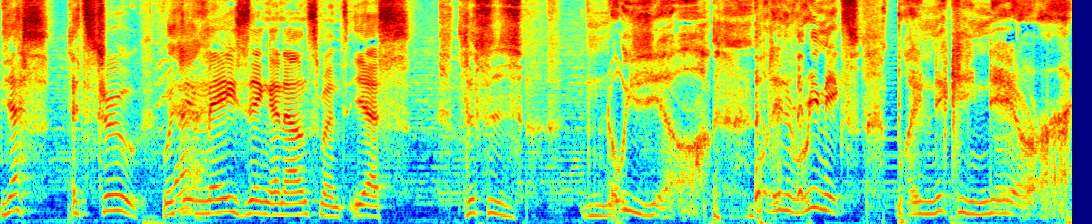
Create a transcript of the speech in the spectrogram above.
Yes, it's true. With the amazing announcement. Yes. This is Noisia, but in a remix by Nikki Nair.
